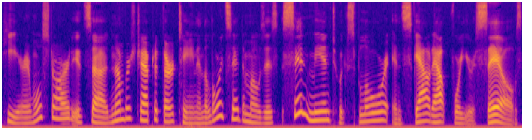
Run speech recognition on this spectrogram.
here and we'll start. It's uh, Numbers chapter 13. And the Lord said to Moses, Send men to explore and scout out for yourselves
